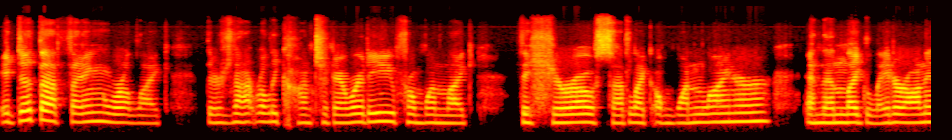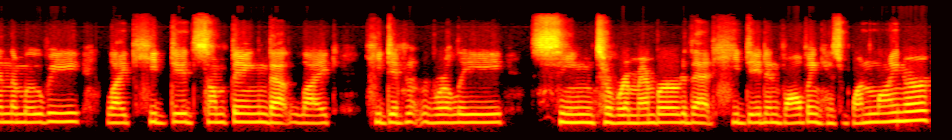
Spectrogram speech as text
it did that thing where like, there's not really continuity from when like the hero said like a one-liner, and then like later on in the movie, like he did something that like he didn't really seem to remember that he did involving his one-liner.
